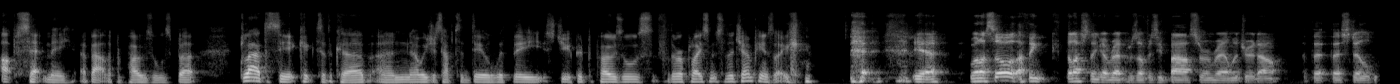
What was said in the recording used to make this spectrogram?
upset me about the proposals. But glad to see it kicked to the curb, and now we just have to deal with the stupid proposals for the replacements of the Champions League. yeah. Well, I saw. I think the last thing I read was obviously Barca and Real Madrid out. That they're still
